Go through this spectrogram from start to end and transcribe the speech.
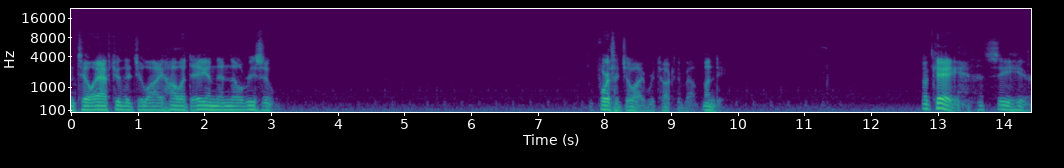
until after the July holiday and then they'll resume. Fourth of July, we're talking about Monday. Okay, let's see here.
